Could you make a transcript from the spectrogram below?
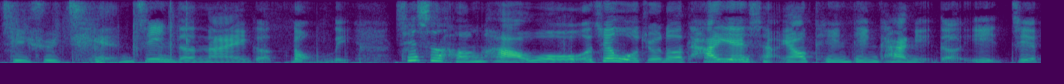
继续前进的那一个动力，其实很好哦。而且我觉得他也想要听听看你的意见，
